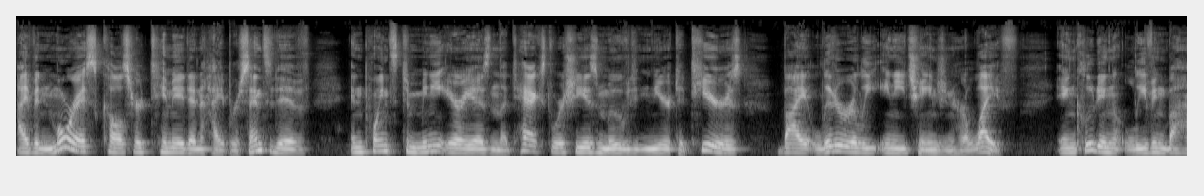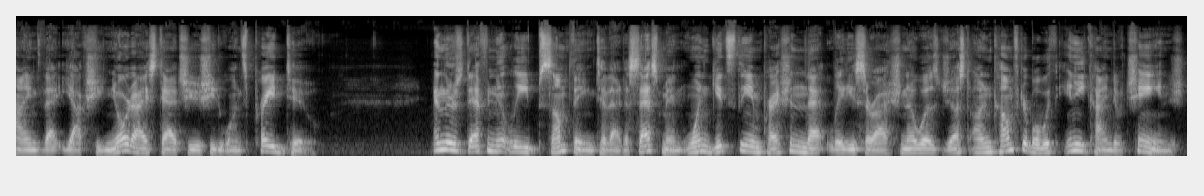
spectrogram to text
Ivan Morris calls her timid and hypersensitive and points to many areas in the text where she is moved near to tears by literally any change in her life, including leaving behind that Yakushi Nyorai statue she'd once prayed to. And there's definitely something to that assessment. One gets the impression that Lady Sarashina was just uncomfortable with any kind of change.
